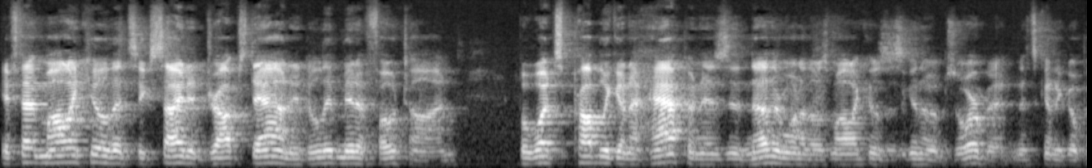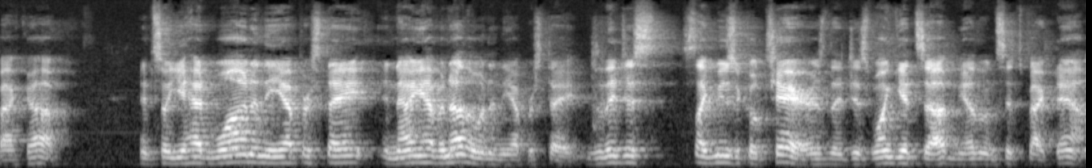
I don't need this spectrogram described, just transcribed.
If that molecule that's excited drops down, it'll emit a photon. But what's probably going to happen is another one of those molecules is going to absorb it and it's going to go back up. And so you had one in the upper state, and now you have another one in the upper state. So they just, it's like musical chairs. They just, one gets up and the other one sits back down.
